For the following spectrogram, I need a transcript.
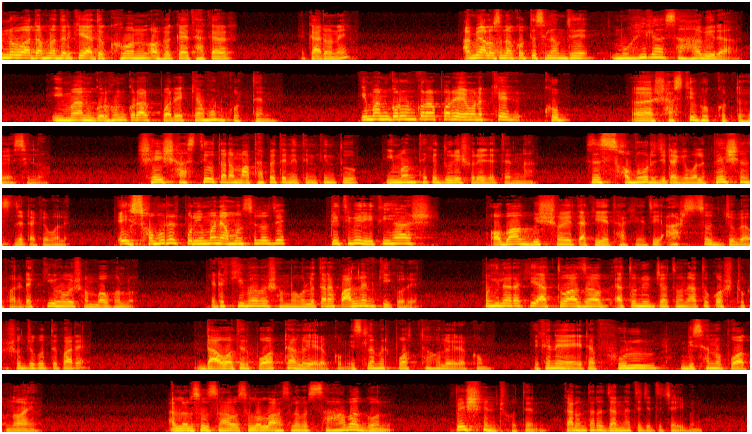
ধন্যবাদ আপনাদেরকে এতক্ষণ অপেক্ষায় থাকার কারণে। আমি আলোচনা করতেছিলাম যে মহিলা সাহাবিরা ইমান গ্রহণ করার পরে কেমন করতেন? ইমান গ্রহণ করার পরে অনেককে খুব শাস্তি ভোগ করতে হয়েছিল। সেই শাস্তিও তারা মাথা পেতে নিতেন, কিন্তু ইমান থেকে দূরে সরে যেতেন না। যে সবর যেটাকে বলে পেশেন্স যেটাকে বলে। এই সবরের পরিমাণ এমন ছিল যে পৃথিবীর ইতিহাস অবাক বিস্ময়ে তাকিয়ে থাকে যে আশ্চর্য ব্যাপার, এটা কীভাবে সম্ভব হলো? এটা কীভাবে সম্ভব হলো? তারা পারলেন কি করে? মহিলারা কি এত আজাব এত নির্যাতন, এত কষ্ট সহ্য করতে পারে? দাওয়াতের পথটা হলো এরকম, ইসলামের পথটা হলো এরকম। এখানে এটা ফুল বিছানো পথ নয়। আল্লাহ রসুল সাল্লামের সাহাবাগণ পেশেন্ট হতেন, কারণ তারা জান্নাতে যেতে চাইবেন,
